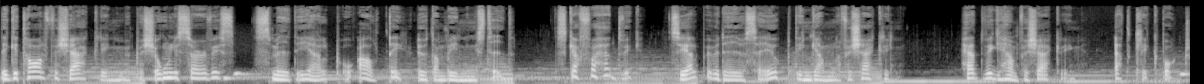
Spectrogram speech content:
Digital försäkring med personlig service, smidig hjälp och alltid utan bindningstid. Skaffa Hedvig så hjälper vi dig att säga upp din gamla försäkring. Hedvig Hemförsäkring, ett klick bort.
